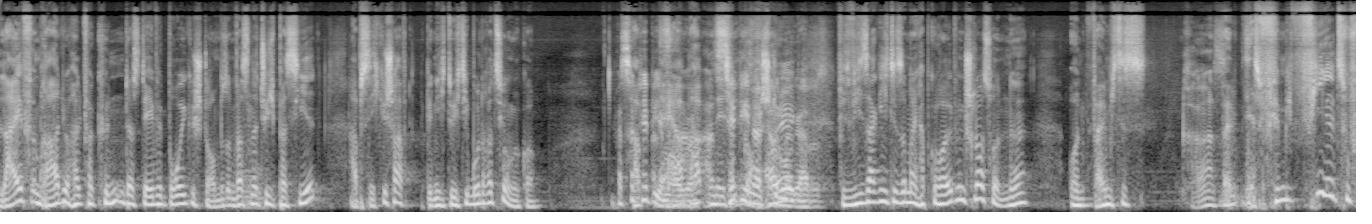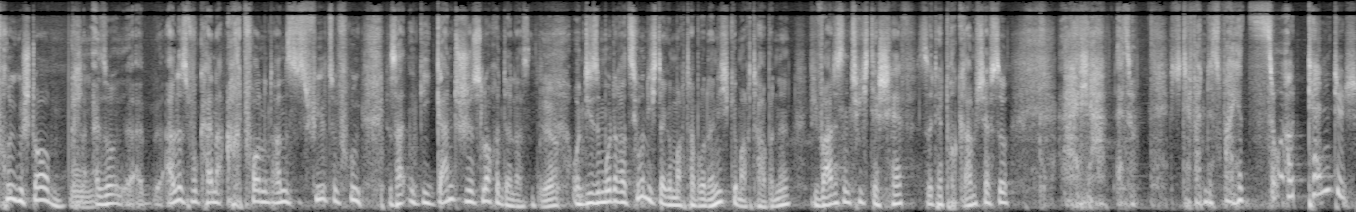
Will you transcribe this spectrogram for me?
live im Radio halt verkünden, dass David Bowie gestorben ist. Und was natürlich passiert, hab's nicht geschafft. Bin ich durch die Moderation gekommen. Hast du Hab- Pippi im Auge? hab- Hast nee, Pippi hab in der Stimme gehabt? Wie, wie sage ich das immer? Ich habe geheult wie ein Schlosshund, ne? Und weil mich das. Krass. Weil der ist für mich viel zu früh gestorben. Also äh, alles, wo keine Acht vorne dran ist, ist viel zu früh. Das hat ein gigantisches Loch hinterlassen. Ja. Und diese Moderation, die ich da gemacht habe oder nicht gemacht habe, ne, wie war das natürlich der Chef, so der Programmchef, so, ah, ja, also Stefan, das war jetzt so authentisch.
